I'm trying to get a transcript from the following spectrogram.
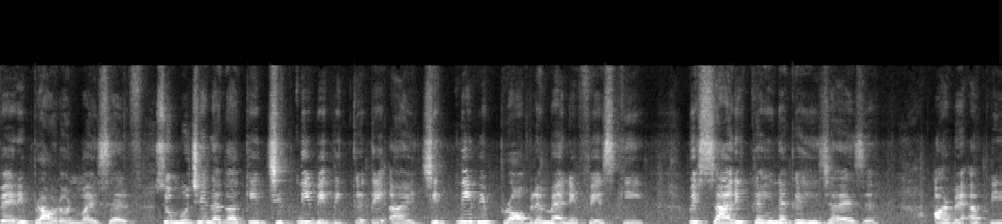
very proud on myself so मुझे लगा कि जितनी भी दिक्कतें आई जितनी भी प्रॉब्लम मैंने फेस की वे सारी कहीं ना कहीं जायज़ है। और मैं अपनी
